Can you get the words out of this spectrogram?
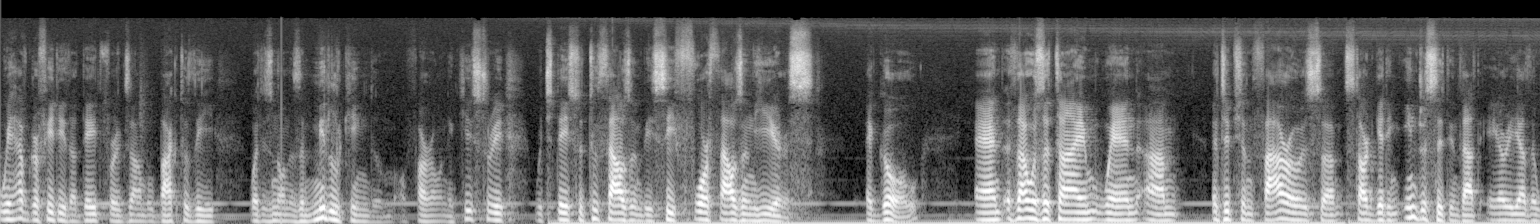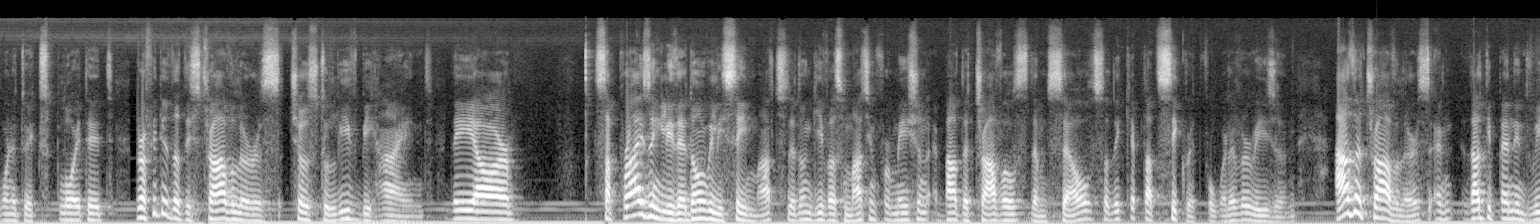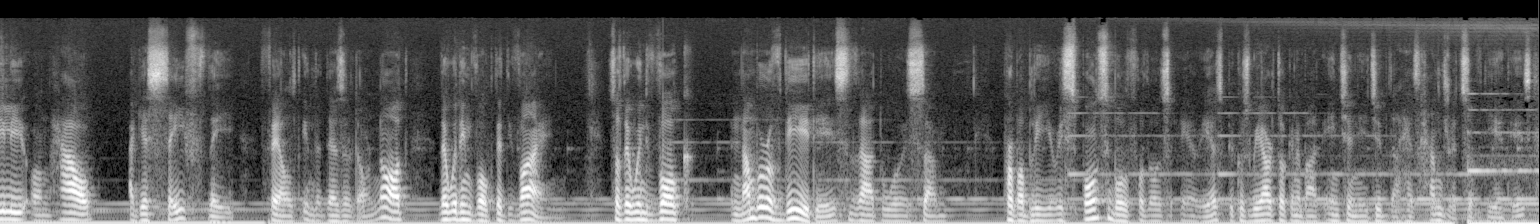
We have graffiti that date, for example, back to the what is known as the Middle Kingdom of Pharaonic history, which dates to 2000 BC, 4,000 years ago. And that was a time when um, Egyptian pharaohs um, started getting interested in that area. They wanted to exploit it. Graffiti that these travelers chose to leave behind, they are surprisingly, they don't really say much. They don't give us much information about the travels themselves. So they kept that secret for whatever reason. Other travelers, and that depended really on how, I guess, safe they felt in the desert or not, they would invoke the divine. So they would invoke a number of deities that was um, probably responsible for those areas because we are talking about ancient Egypt that has hundreds of deities.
